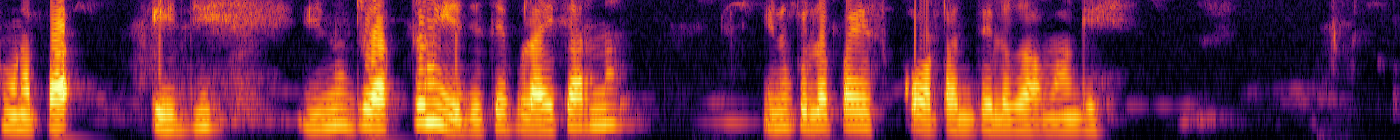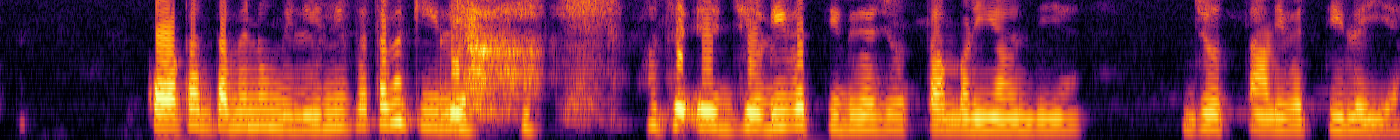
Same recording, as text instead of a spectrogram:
ਹੁਣ ਆਪਾਂ ਇਹਦੀ, ਇਹਨੂੰ ਡਾਇਰੈਕਟ ਨਹੀਂ ਇਹਦੇ ਤੇ ਅਪਲਾਈ ਕਰਨਾ। ਇਹਨੂੰ ਪਹਿਲਾਂ ਆਪਾਂ ਇਸ ਕਾਟਨ ਤੇ ਲਗਾਵਾਂਗੇ। ਕਾਟਨ ਤਾਂ ਮੈਨੂੰ ਮਿਲੀ ਨਹੀਂ ਪਤਾ ਮੈਂ ਕੀ ਲਿਆ। ਉਹ ਇਹ ਜਿਹੜੀ ਬੱਤੀ ਦੀਆਂ ਜੋਤਾਂ ਬਣੀਆਂ ਹੁੰਦੀਆਂ, ਜੋਤਾਂ ਵਾਲੀ ਬੱਤੀ ਲਈ ਆ।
